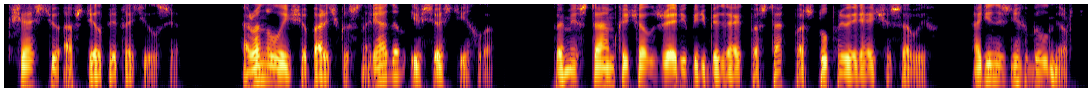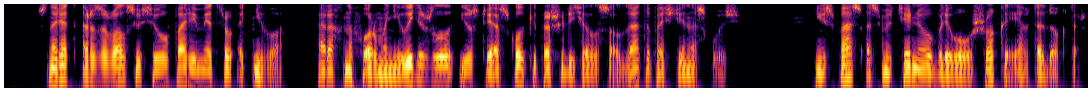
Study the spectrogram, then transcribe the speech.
К счастью, обстрел прекратился. Рвануло еще парочку снарядов, и все стихло. «По местам!» — кричал Джерри, перебегая от поста к посту, проверяя часовых. Один из них был мертв. Снаряд разорвался всего в паре метров от него. Арахноформа не выдержала, и острые осколки прошили тело солдата почти насквозь. Не спас от смертельного болевого шока и автодоктор.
